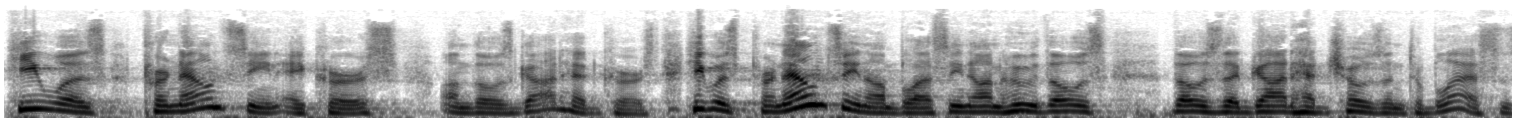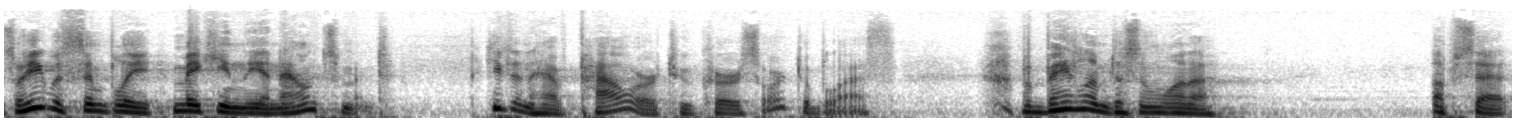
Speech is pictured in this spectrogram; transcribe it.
he was pronouncing a curse on those God had cursed. He was pronouncing a blessing on who those, those that God had chosen to bless. And so he was simply making the announcement. He didn't have power to curse or to bless. But Balaam doesn't want to upset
